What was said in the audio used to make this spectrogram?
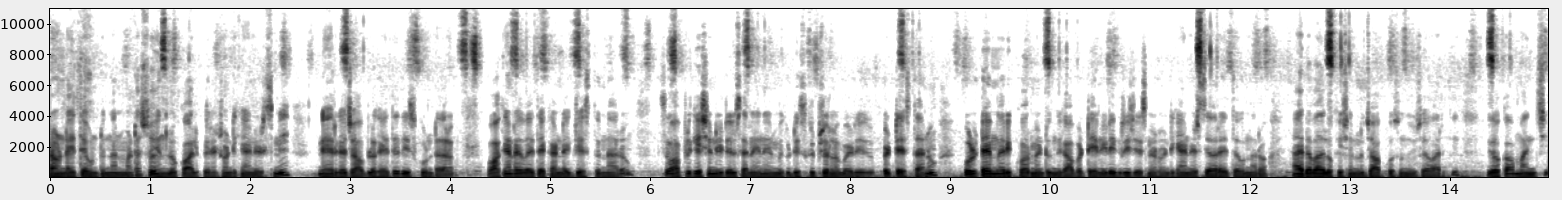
round అయితే ఉంటుందన్నమాట. సో ఇందులో క్వాలిఫై అయినటువంటి క్యాండిడేట్స్ని నేరుగా జాబ్లోకి అయితే తీసుకుంటారు. వాక్ అండ్ డ్రైవ్ అయితే కండక్ట్ చేస్తున్నారు. సో అప్లికేషన్ డీటెయిల్స్ అనేవి నేను మీకు డిస్క్రిప్షన్లో బయట పెట్టేస్తాను. ఫుల్ టైమ్గా రిక్వైర్మెంట్ ఉంది కాబట్టి ఎనీ డిగ్రీ చేసినటువంటి క్యాండిడేట్స్ ఎవరైతే ఉన్నారో హైదరాబాద్ లొకేషన్లో జాబ్ కోసం చూసేవారికి ఇది ఒక మంచి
